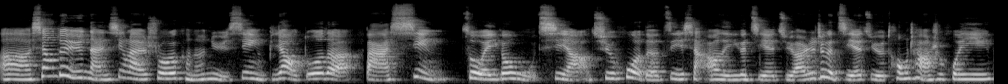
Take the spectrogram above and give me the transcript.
呃，相对于男性来说，可能女性比较多的把性作为一个武器啊，去获得自己想要的一个结局，而且这个结局通常是婚姻。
